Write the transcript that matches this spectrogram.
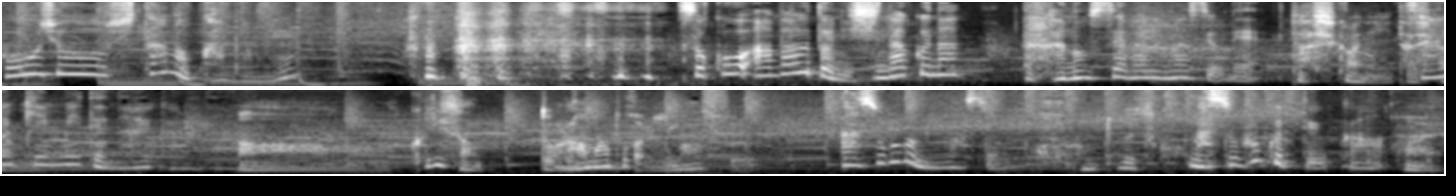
向上したのかもね。そこをアバウトにしなくなった可能性はありますよね。確かに最近見てないからな。あークリさんドラマとか見ます？あ、すごく見ますよ。本当ですか、まあすごくっていうか、はい。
